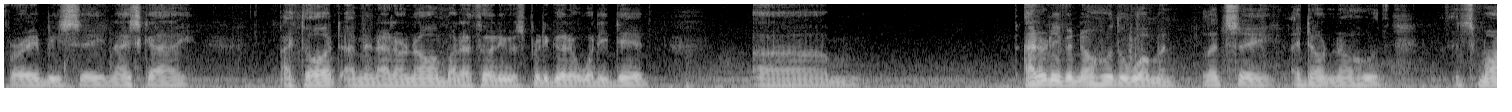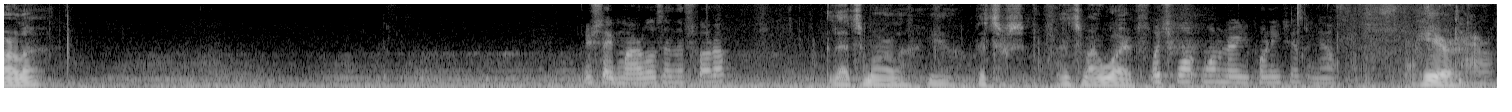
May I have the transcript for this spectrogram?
for ABC. Nice guy. I thought, I mean, I don't know him, but I thought he was pretty good at what he did. Um, I don't even know who the woman, let's see, I don't know who, it's Marla. You say Marla's in this photo? That's Marla, yeah. That's, that's my wife. Which one, woman are you pointing to? No, that's, that's Here. Carroll.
